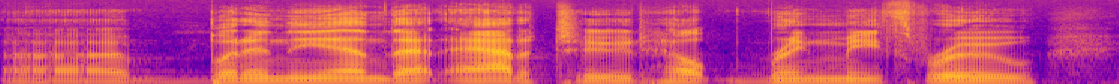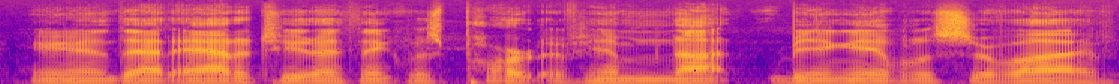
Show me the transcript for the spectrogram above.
uh, but in the end, that attitude helped bring me through, and that attitude, I think, was part of him not being able to survive.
